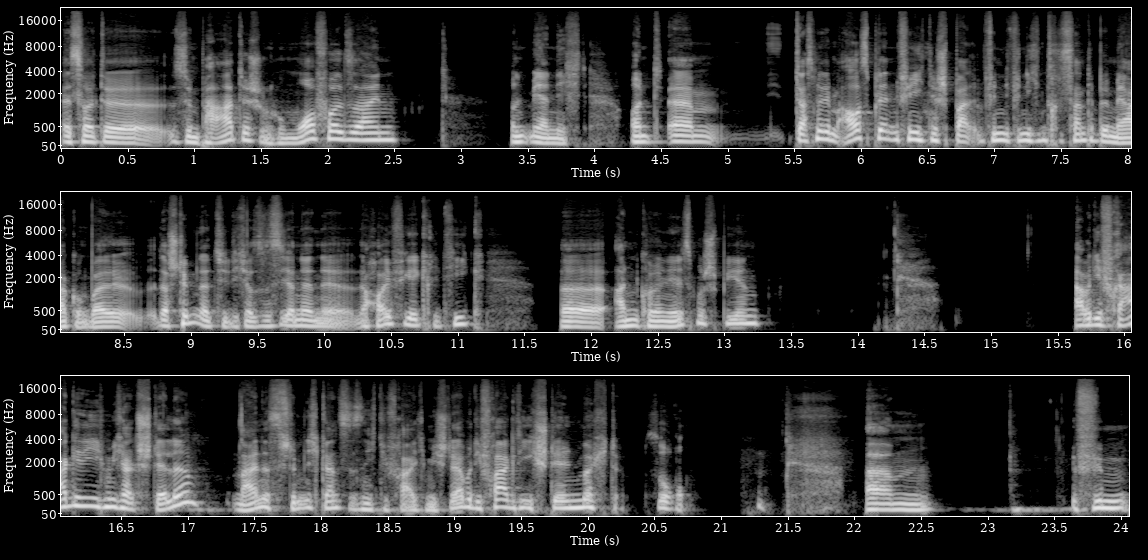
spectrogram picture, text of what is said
es sollte sympathisch und humorvoll sein und mehr nicht. Und ähm, das mit dem Ausblenden finde ich eine finde find ich interessante Bemerkung, weil das stimmt natürlich. Also es ist ja eine, eine, häufige Kritik äh, an Kolonialismus-Spielen. Aber die Frage, die ich mich halt stelle, nein, das stimmt nicht ganz, das ist nicht die Frage, die ich mich stelle, aber die Frage, die ich stellen möchte, so rum. ähm, für,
